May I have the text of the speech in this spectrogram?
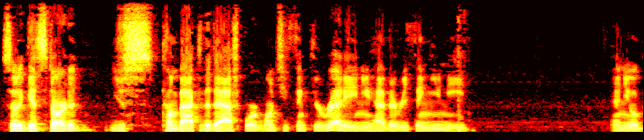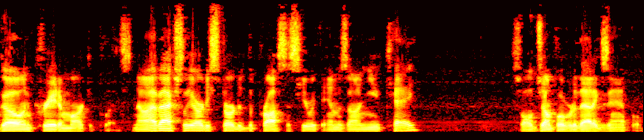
So to get started, you just come back to the dashboard once you think you're ready and you have everything you need and you'll go and create a marketplace. Now, I've actually already started the process here with Amazon UK, so I'll jump over to that example.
